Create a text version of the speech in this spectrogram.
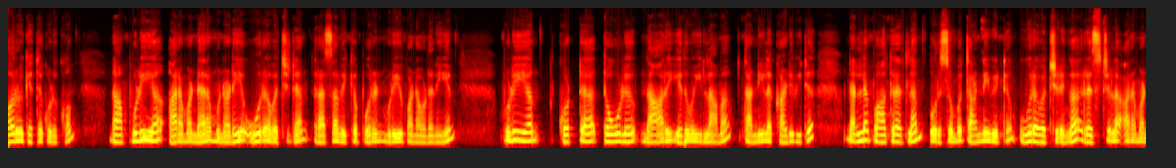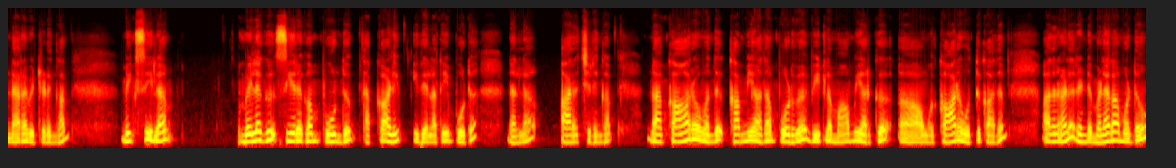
ஆரோக்கியத்தை கொடுக்கும். நான் புளியை அரை மணி நேரம் முன்னாடியே ஊற வச்சுட்டேன். ரசம் வைக்க போகிறேன்னு முடிவு பண்ண உடனேயே புளியை கொட்டை தோல் நார் எதுவும் இல்லாமல் தண்ணியில் கழுவிட்டு நல்ல பாத்திரத்தில் ஒரு சொம்பு தண்ணி விட்டு ஊற வச்சுடுங்க. ரெஸ்ட்டில் அரை மணி நேரம் விட்டுடுங்க. மிக்சியில் மிளகு சீரகம் பூண்டு தக்காளி இது எல்லாத்தையும் போட்டு நல்லா அரைச்சிடுங்க. நான் காரம் வந்து கம்மியாக தான் போடுவேன். வீட்டில் மாமியாருக்கு அவங்க காரம் ஒத்துக்காது. அதனால் ரெண்டு மிளகாய் மட்டும்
